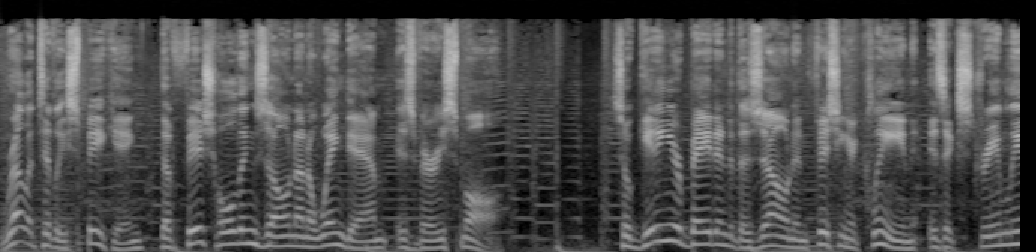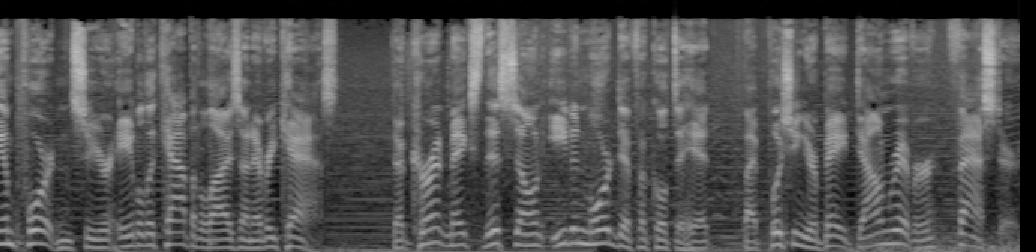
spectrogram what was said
Relatively speaking, the fish holding zone on a wing dam is very small. So getting your bait into the zone and fishing it clean is extremely important so you're able to capitalize on every cast. The current makes this zone even more difficult to hit by pushing your bait downriver faster.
